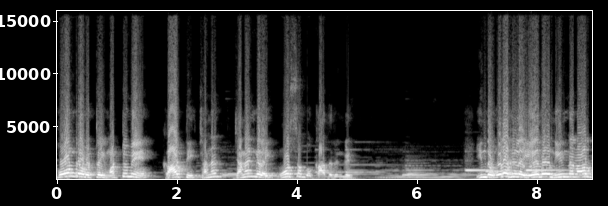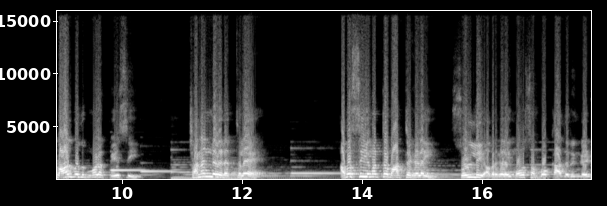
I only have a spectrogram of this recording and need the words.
போன்றவற்றை மட்டுமே காட்டி ஜன ஜனங்களை மோசம் போக்காதிருங்கள். இந்த உலகில ஏதோ நீண்ட நாள் வாழ்வது போல பேசி ஜனங்களிடத்துல அவசியமற்ற வார்த்தைகளை சொல்லி அவர்களை மோசம் போக்காதிருங்கள்.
